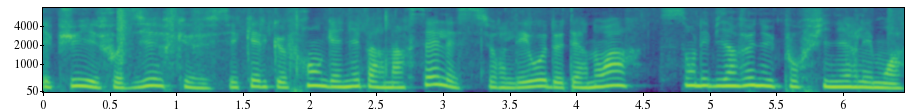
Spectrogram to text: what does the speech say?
Et puis, il faut dire que ces quelques francs gagnés par Marcel sur les hauts de Terre Noire sont les bienvenus pour finir les mois.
